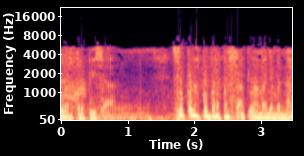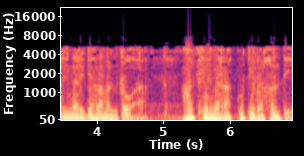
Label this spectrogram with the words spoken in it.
ular berpisah. Setelah beberapa saat lamanya menari-nari di halaman goa, akhirnya Rakuti berhenti.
